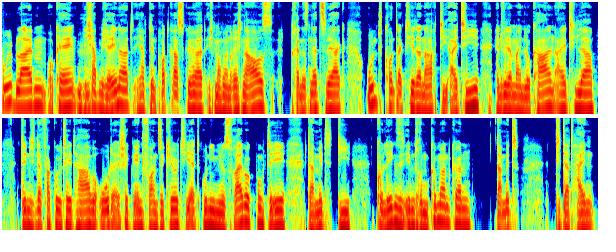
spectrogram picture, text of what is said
cool bleiben, okay, mhm. ich habe mich erinnert, ich habe den Podcast gehört, ich mache meinen Rechner aus, trenne das Netzwerk und kontaktiere danach die IT, entweder meinen lokalen ITler, den ich in der Fakultät habe, oder ich schicke eine Info an security at uni-freiburg.de, damit die Kollegen sich eben drum kümmern können, damit die Dateien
